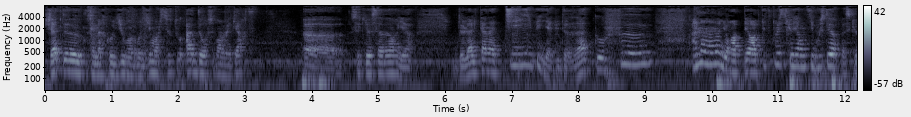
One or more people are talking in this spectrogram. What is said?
J'ai hâte de, que mercredi ou vendredi, moi j'ai surtout hâte de recevoir mes cartes. Euh, ce qui veut savoir, il y a de l'alternative, il y a du drac au feu. Ah non, non, non, il y aura, peut-être plus que 46 boosters parce que,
